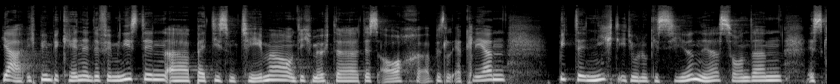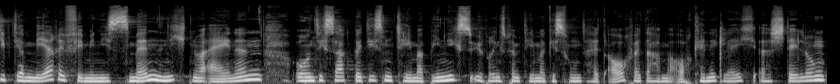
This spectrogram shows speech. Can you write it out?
Ja, ich bin bekennende Feministin äh, bei diesem Thema und ich möchte das auch ein bisschen erklären. bitte nicht ideologisieren, ja, sondern es gibt ja mehrere Feminismen, nicht nur einen. Und ich sage, bei diesem Thema bin ich's, übrigens beim Thema Gesundheit auch, weil da haben wir auch keine Gleichstellung.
